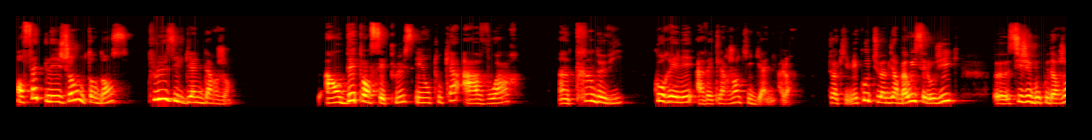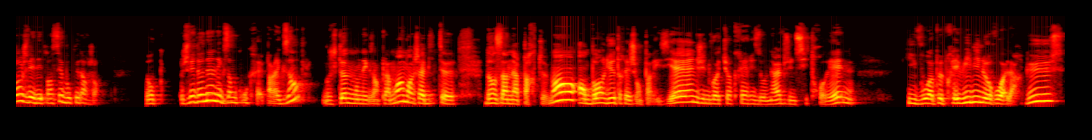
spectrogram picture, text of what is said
en fait les gens ont tendance, plus ils gagnent d'argent, à en dépenser plus et en tout cas à avoir un train de vie corrélé avec l'argent qu'ils gagnent. Alors, toi qui m'écoutes, tu vas me dire, bah oui, c'est logique, euh, si j'ai beaucoup d'argent, je vais dépenser beaucoup d'argent. Donc, je vais donner un exemple concret. Par exemple, je donne mon exemple à moi. Moi, j'habite euh, dans un appartement en banlieue de région parisienne. J'ai une voiture très raisonnable, j'ai une Citroën qui vaut à peu près 8000 euros à l'Argus.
